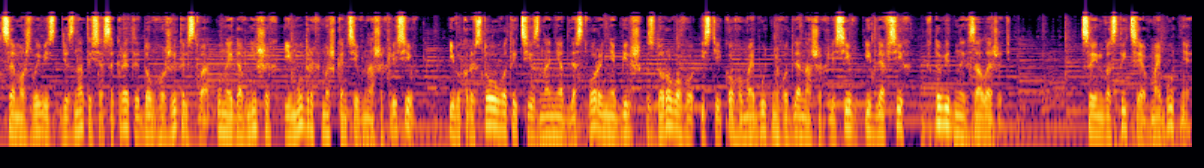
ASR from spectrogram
Це можливість дізнатися секрети довгожительства у найдавніших і мудрих мешканців наших лісів, і використовувати ці знання для створення більш здорового і стійкого майбутнього для наших лісів і для всіх, хто від них залежить. Це інвестиція в майбутнє,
